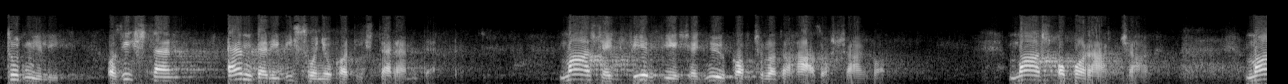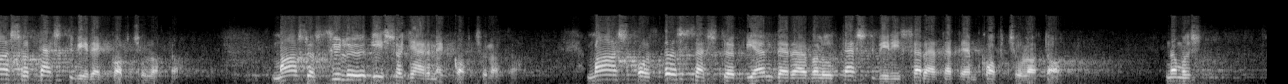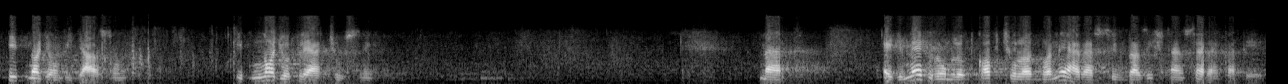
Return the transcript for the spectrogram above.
Tudnilik, az Isten emberi viszonyokat is teremtett. Más egy férfi és egy nő kapcsolat a házasságban. Más a barátság. Más a testvérek kapcsolata. Más a szülő és a gyermek kapcsolata. Más az összes többi emberrel való testvéri szeretetem kapcsolata. Na most itt nagyon vigyázzunk. Itt nagyot lehet csúszni. Mert egy megromlott kapcsolatban ne eresszük be az Isten szeretetét.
